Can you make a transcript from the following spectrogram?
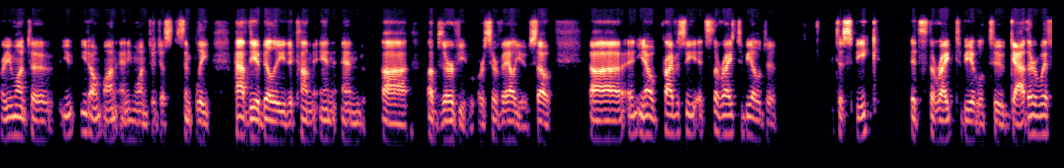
Or you want to you, you don't want anyone to just simply have the ability to come in and uh, observe you or surveil you. So uh, and you know privacy it's the right to be able to to speak it's the right to be able to gather with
